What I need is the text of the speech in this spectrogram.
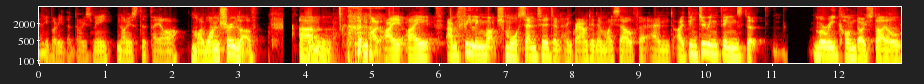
anybody that knows me knows that they are my one true love. Um, but no, I, I, I'm feeling much more centered and, and grounded in myself, and I've been doing things that Marie Kondo style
